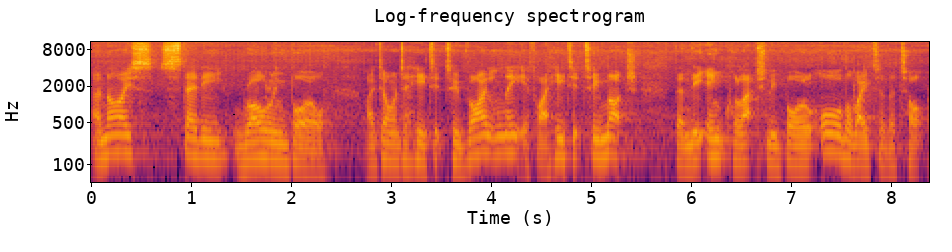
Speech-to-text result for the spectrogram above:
A nice, steady, rolling boil. I don't want to heat it too violently. If I heat it too much, then the ink will actually boil all the way to the top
